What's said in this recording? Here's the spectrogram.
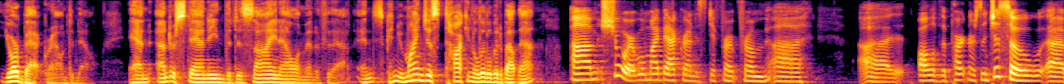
your background now and understanding the design element of that. And can you mind just talking a little bit about that? Um, sure. Well, my background is different from uh, uh, all of the partners, and just so uh,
